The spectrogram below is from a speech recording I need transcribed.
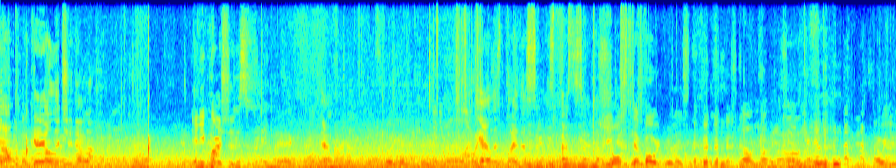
out, okay? I'll let you know. Any questions? Yeah. Oh yeah, let's play this. Let's pass this out. You just step forward. Good. nice. Oh, nobody's gonna hear him? How are you?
